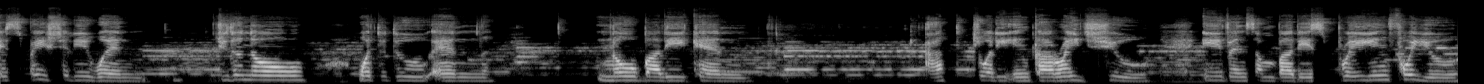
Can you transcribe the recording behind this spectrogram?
especially when you don't know what to do and nobody can actually encourage you. Even somebody is praying for you,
